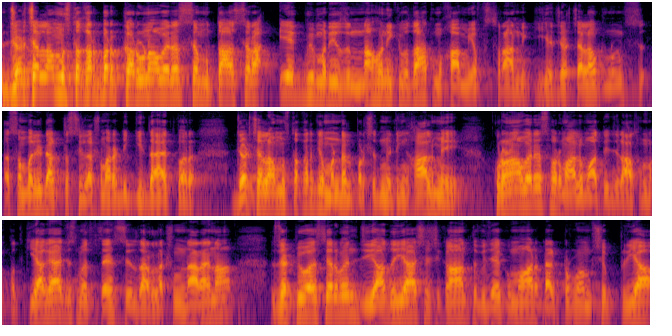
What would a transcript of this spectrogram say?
جڑچلہ مستقر پر کرونا وائرس سے متاثرہ ایک بھی مریض نہ ہونے کی وضاحت مقامی افسران نے کی ہے جڑچلہ اسمبلی ڈاکٹر سی لکشما ریڈی کی ہدایت پر جڑچلہ مستقر کے منڈل پرشد میٹنگ ہال میں کرونا وائرس پر معلوماتی اجلاس منعقد کیا گیا جس میں تحصیل دار لکشمی نارینہ زیڈ پی وائس چیئرمین جیادیہ ششکانت وجے کمار ڈاکٹر ومش پریا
